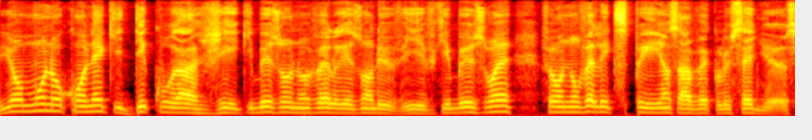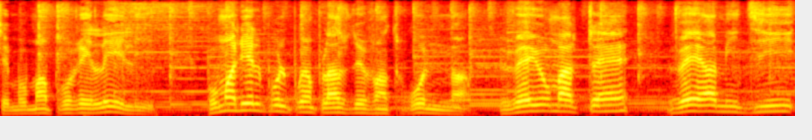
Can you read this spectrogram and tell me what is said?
Yon moun nou konen qui découragé, qui besoin de nouvelles raisons de vivre, qui besoin de faire une nouvelle expérience avec le Seigneur. C'est moment pour lui. Pour demander pour le prendre place devant trône. Veille au matin, veille à midi,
